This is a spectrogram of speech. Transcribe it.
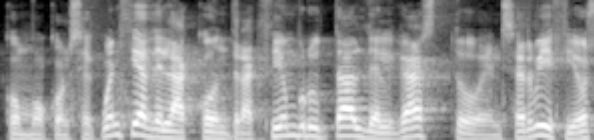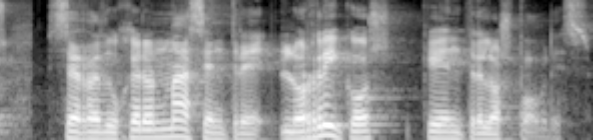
como consecuencia de la contracción brutal del gasto en servicios, se redujeron más entre los ricos que entre los pobres.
